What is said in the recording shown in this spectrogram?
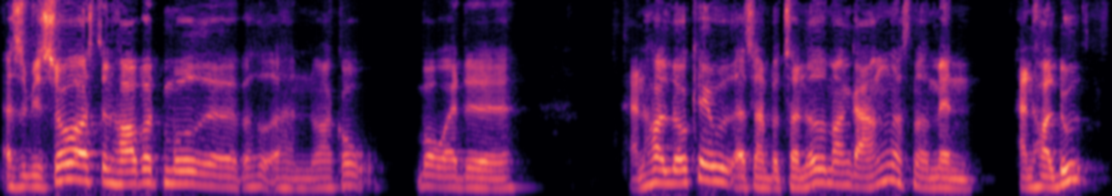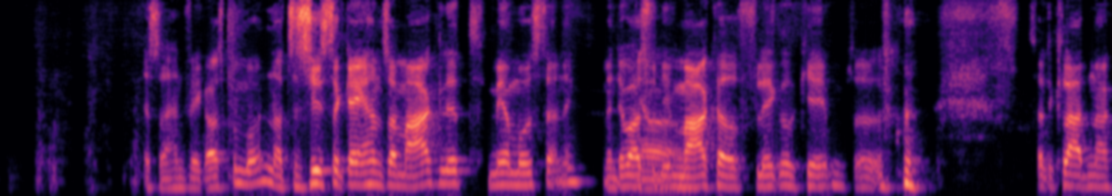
Altså, vi så også den Hubbard mod, øh, hvad hedder han, god, hvor at, øh, han holdt okay ud. Altså, han blev taget ned mange gange og sådan noget, men han holdt ud. Altså, han fik også på munden, og til sidst så gav han så Mark lidt mere modstand, ikke? Men det var også, Jo. fordi Mark havde flækket kæben, så, så er det klart nok.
